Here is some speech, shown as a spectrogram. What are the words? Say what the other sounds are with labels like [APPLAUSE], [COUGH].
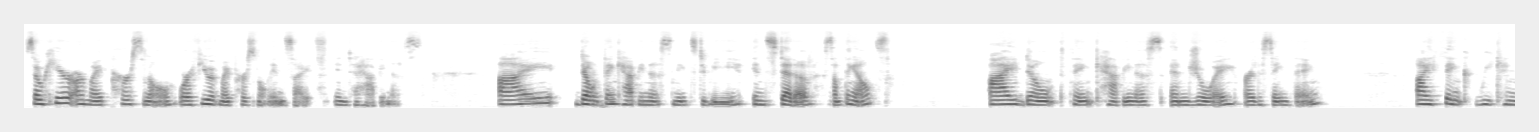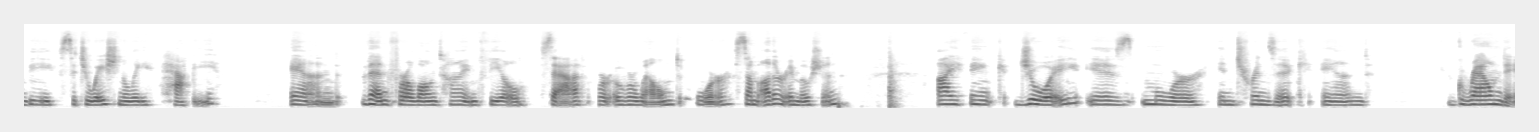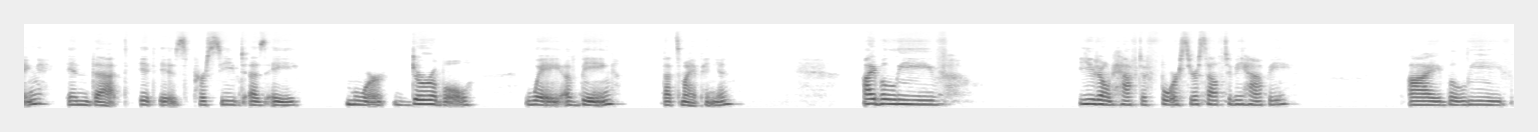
So, here are my personal, or a few of my personal insights into happiness. I don't think happiness needs to be instead of something else. I don't think happiness and joy are the same thing. I think we can be situationally happy and then for a long time feel sad or overwhelmed or some other emotion I think joy is more intrinsic and grounding in that it is perceived as a more durable way of being. That's my opinion. I believe you don't have to force yourself to be happy. I believe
